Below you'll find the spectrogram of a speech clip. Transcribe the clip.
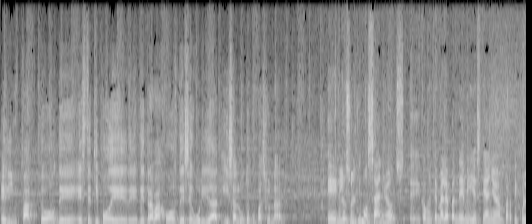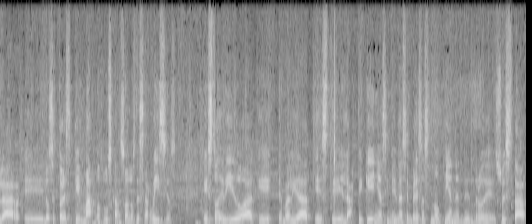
el impacto de este tipo de trabajos de seguridad y salud ocupacional? En los últimos años, eh, con el tema de la pandemia y este año en particular, eh, los sectores que más nos buscan son los de servicios. Esto debido a que en realidad este, las pequeñas y medianas empresas no tienen dentro de su staff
